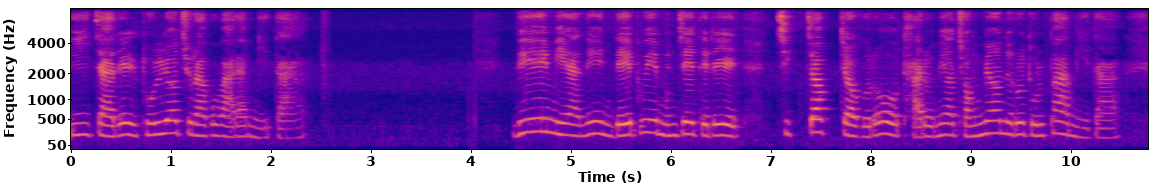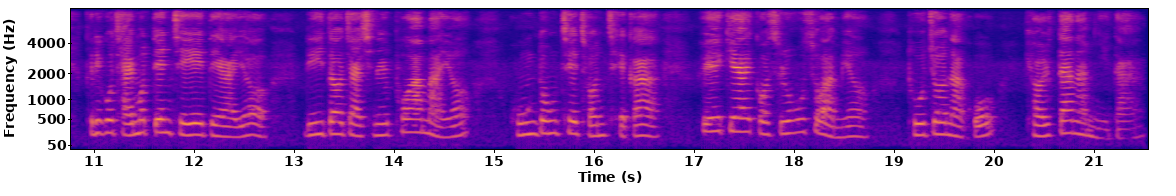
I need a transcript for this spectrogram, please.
이자를 돌려주라고 말합니다. 느에미아는 내부의 문제들을 직접적으로 다루며 정면으로 돌파합니다. 그리고 잘못된 죄에 대하여 리더 자신을 포함하여 공동체 전체가 회개할 것을 호소하며 도전하고 결단합니다.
